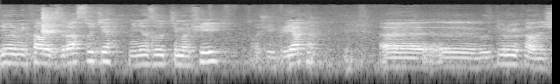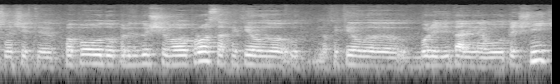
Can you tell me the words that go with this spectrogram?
Владимир Михайлович, здравствуйте. Меня зовут Тимофей. Очень приятно. Э, э, Владимир Михайлович, значит, э, по поводу предыдущего вопроса хотел, хотел более детально его уточнить.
